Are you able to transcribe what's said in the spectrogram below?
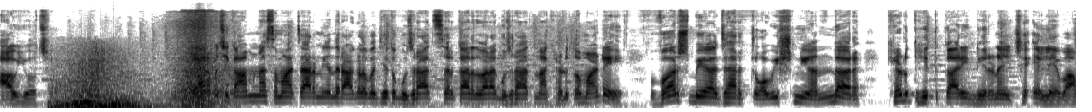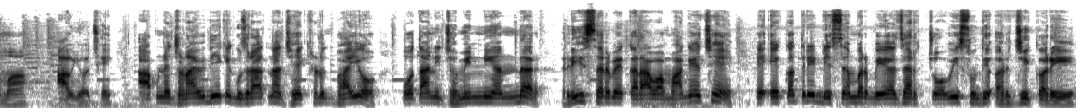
આવ્યો છે. ત્યાર પછી કામના સમાચારની અંદર આગળ વધીએ તો ગુજરાત સરકાર દ્વારા ગુજરાતના ખેડૂતો માટે વર્ષ બે હજાર ચોવીસની અંદર ખેડૂત હિતકારી નિર્ણય છે એ લેવામાં આવ્યો છે. આપને જણાવી દઈએ કે ગુજરાતના જે ખેડૂત ભાઈઓ પોતાની જમીનની અંદર રીસર્વે કરાવવા માગે છે, એ એકત્રીસ ડિસેમ્બર બે હજાર ચોવીસ સુધી અરજી કરી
